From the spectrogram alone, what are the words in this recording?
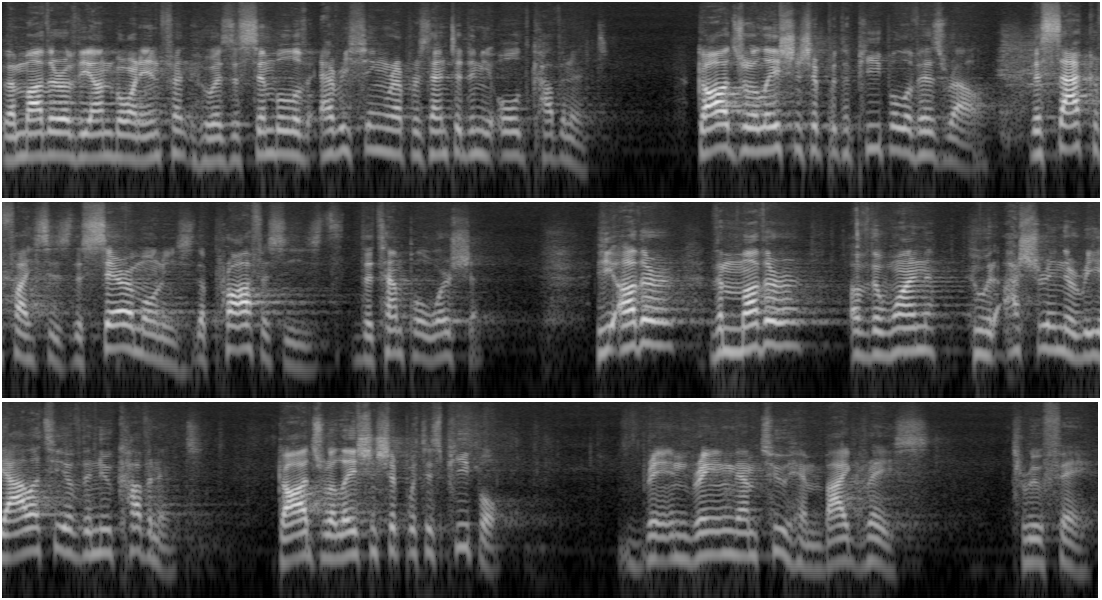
the mother of the unborn infant, who is the symbol of everything represented in the Old Covenant. God's relationship with the people of Israel, the sacrifices, the ceremonies, the prophecies, the temple worship. The other, the mother of the one who would usher in the reality of the new covenant, God's relationship with his people, in bringing them to him by grace through faith.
